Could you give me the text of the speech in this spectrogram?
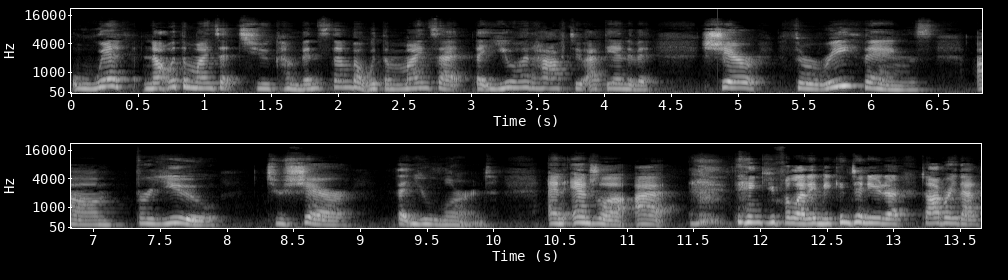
with, not with the mindset to convince them, but with the mindset that you would have to, at the end of it, share three things um, for you to share that you learned. And Angela, I, thank you for letting me continue to, to operate that.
